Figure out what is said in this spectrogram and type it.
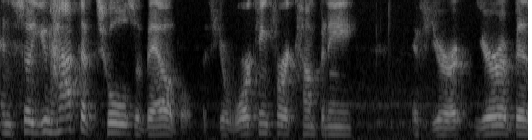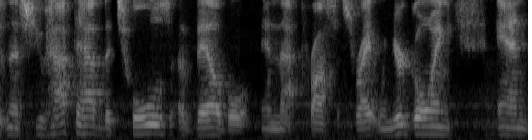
And so you have to have tools available. If you're working for a company, if you're you're a business, you have to have the tools available in that process, right? When you're going and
